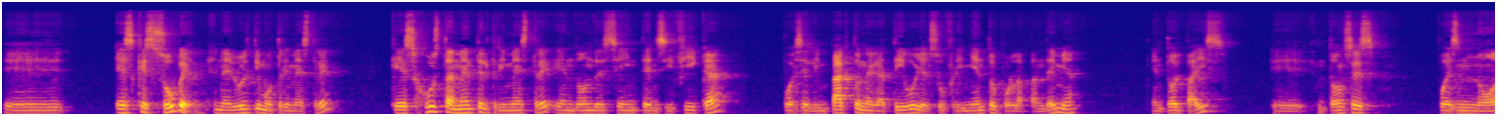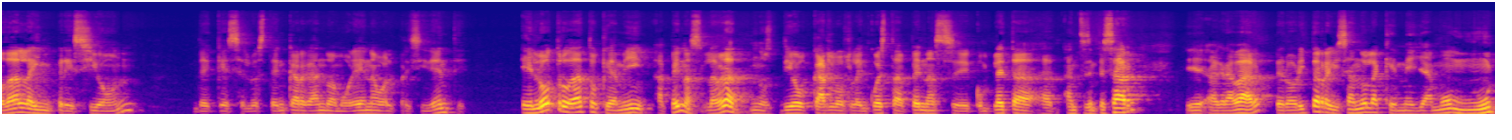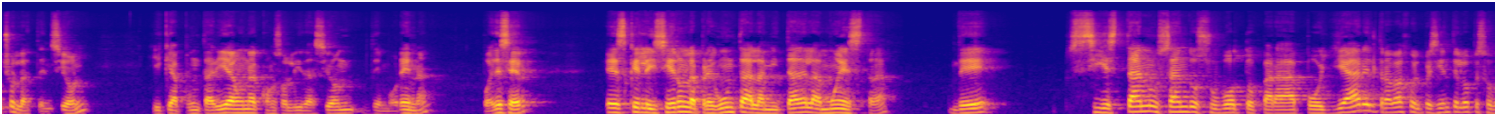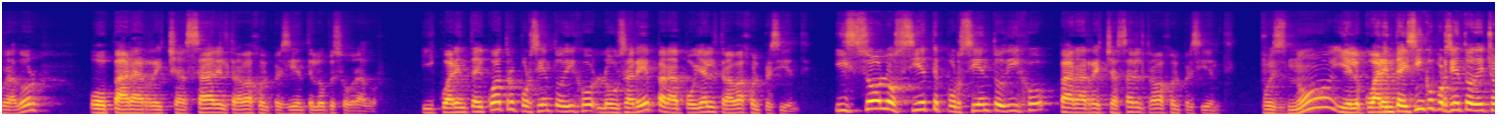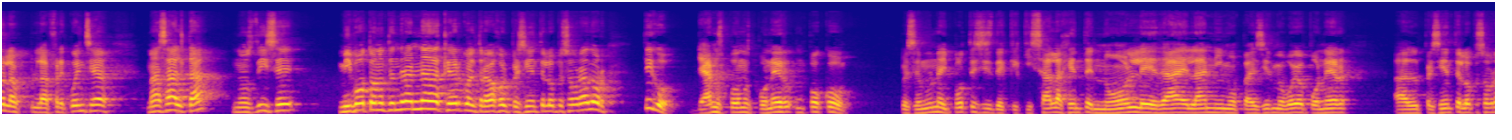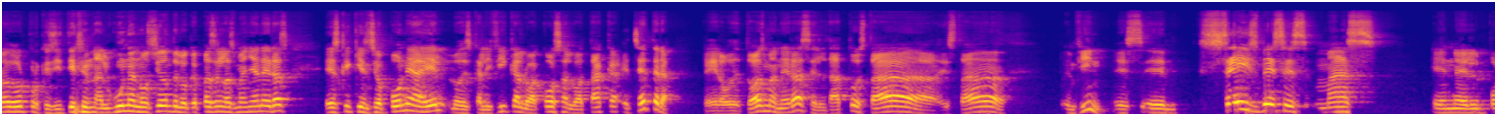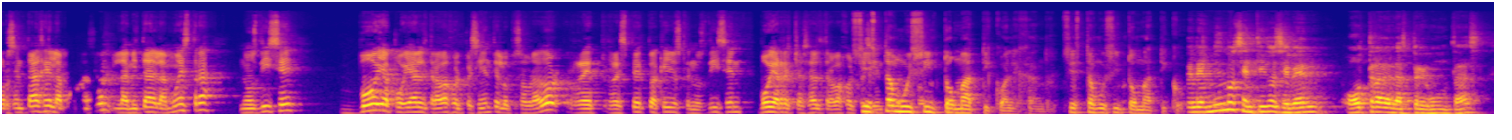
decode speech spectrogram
eh, es que sube en el último trimestre, que es justamente el trimestre en donde se intensifica pues el impacto negativo y el sufrimiento por la pandemia en todo el país. Eh, entonces, pues no da la impresión de que se lo estén cargando a Morena o al presidente. El otro dato que a mí apenas, la verdad, nos dio Carlos la encuesta apenas eh, completa antes de empezar eh, a grabar, pero ahorita revisando la que me llamó mucho la atención y que apuntaría a una consolidación de Morena, puede ser, es que le hicieron la pregunta a la mitad de la muestra de si están usando su voto para apoyar el trabajo del presidente López Obrador o para rechazar el trabajo del presidente López Obrador y 44% dijo lo usaré para apoyar el trabajo del presidente. Y solo 7% dijo para rechazar el trabajo del presidente. pues no, y el 45%, de hecho la, la frecuencia más alta, nos dice, mi voto no tendrá nada que ver con el trabajo del presidente López Obrador. Digo, ya nos podemos poner un poco, pues en una hipótesis de que quizá la gente no le da el ánimo para decir me voy a oponer al presidente López Obrador, porque si tienen alguna noción de lo que pasa en las mañaneras, es que quien se opone a él lo descalifica, lo acosa, lo ataca, etcétera. Pero de todas maneras, el dato está, está en fin, es eh, seis veces más en el porcentaje de la población, la mitad de la muestra, nos dice voy a apoyar el trabajo del presidente López Obrador respecto a aquellos que nos dicen voy a rechazar el trabajo del sí presidente. Sí está muy sintomático, Alejandro. Sí está muy sintomático. En el mismo sentido, si ven otra de las preguntas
